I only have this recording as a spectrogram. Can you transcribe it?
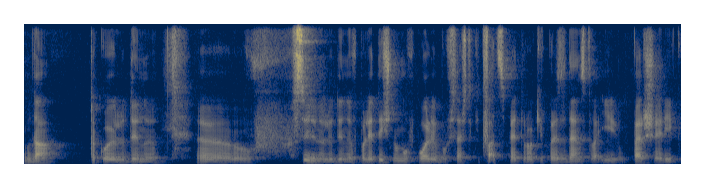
да, такою людиною. Сильною людиною в політичному в полі, бо все ж таки 25 років президентства і перший рік.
